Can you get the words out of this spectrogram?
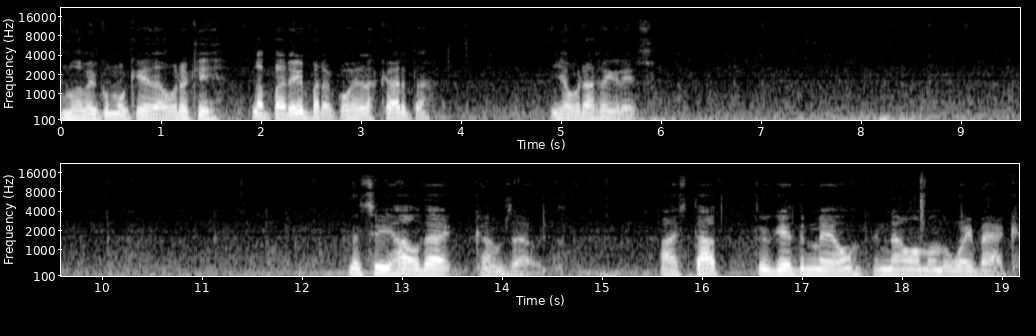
Vamos a ver cómo queda ahora que la paré para coger las cartas y ahora regreso. Let's see how that comes out. I stopped to get the mail and now I'm on the way back.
